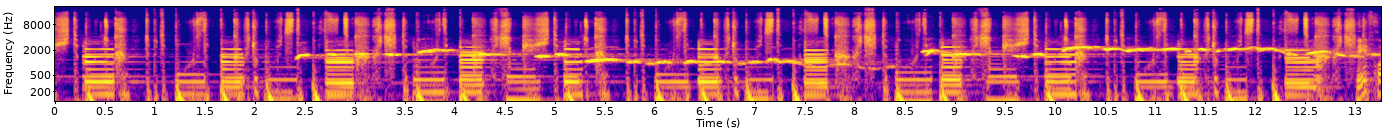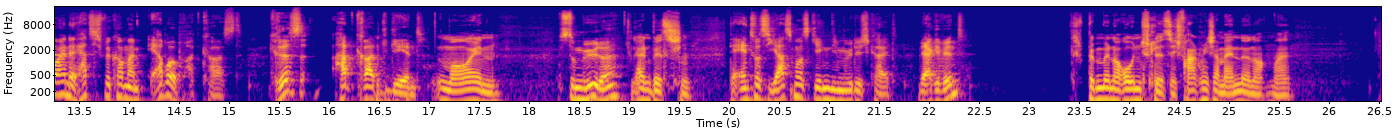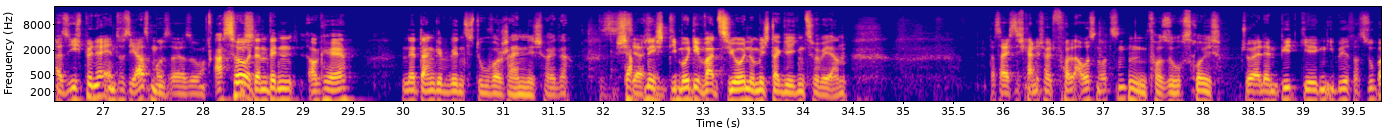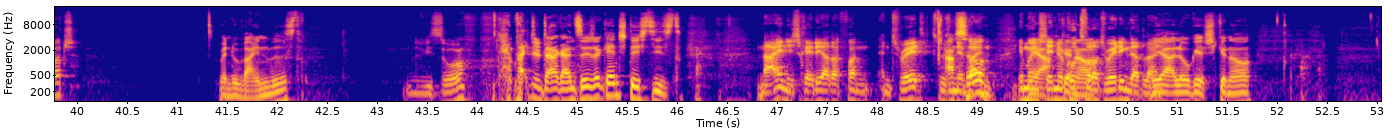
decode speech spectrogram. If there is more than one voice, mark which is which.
Speaker 1: Hey Freunde, herzlich willkommen beim Airboy Podcast. Chris hat gerade gegähnt.
Speaker 2: Moin.
Speaker 1: Bist du müde?
Speaker 2: Ein bisschen.
Speaker 1: Der Enthusiasmus gegen die Müdigkeit. Wer gewinnt?
Speaker 2: Ich bin mir noch unschlüssig. Ich frage mich am Ende nochmal.
Speaker 1: Also ich bin der Enthusiasmus, also.
Speaker 2: Ach so,
Speaker 1: ich,
Speaker 2: dann bin. Okay. Ne, dann gewinnst du wahrscheinlich heute. Ich habe nicht
Speaker 1: schön.
Speaker 2: die Motivation, um mich dagegen zu wehren.
Speaker 1: Das heißt, ich kann dich heute voll ausnutzen.
Speaker 2: Hm, versuch's ruhig.
Speaker 1: Joel Embiid gegen Ibrahim Subac.
Speaker 2: Wenn du weinen willst.
Speaker 1: Wieso?
Speaker 2: Weil du da ganz sicher keinen Stich siehst.
Speaker 1: Nein, ich rede ja davon, ein Trade zwischen
Speaker 2: Ach
Speaker 1: den
Speaker 2: so.
Speaker 1: beiden. Immerhin
Speaker 2: Ja,
Speaker 1: stehen wir kurz
Speaker 2: genau.
Speaker 1: vor der Trading Deadline.
Speaker 2: Ja, logisch, genau.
